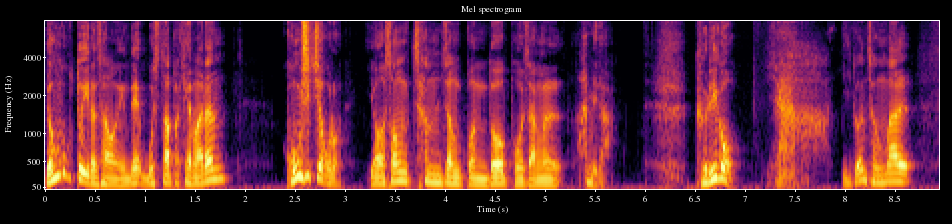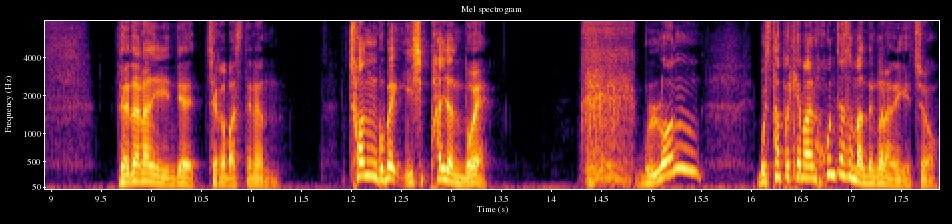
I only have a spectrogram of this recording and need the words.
영국도 이런 상황인데 무스타파 케말은 공식적으로 여성 참정권도 보장을 합니다. 그리고 야 이건 정말 대단한 일인데 제가 봤을 때는 1928년도에 물론 무스타파 케말 혼자서 만든 건 아니겠죠.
